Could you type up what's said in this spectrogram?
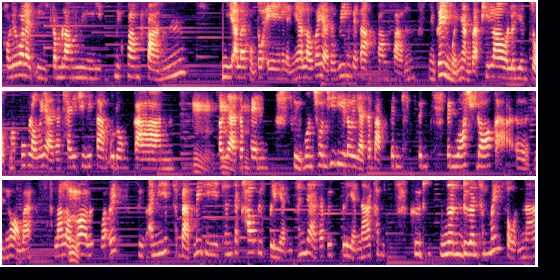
เขาเรียกว่าอะไรมีกำลังมีมีความฝัน มีอะไรของตัวเองอะไรเงี้ยเราก็อยากจะวิ่งไปตามความฝัน อย่างก็อย่างเหมือนอย่างแบบที่เล่าเราเรียนจบมาปุ๊บเราก็อยากจะใช้ชีวิตตามอุดมการณ์เราอยากจะเป็นสื่อมวลชนที่ดีเราอยากจะแบบเป็นเป็นเป็น watch dog อะเออทีนี้ออกไหมแล้วเราก็รู้ว่าเอ้ยสื่ออันนี้แบบไม่ดีฉันจะเข้าไปเปลี่ยน ฉันอยากจะไปเปลี่ยนนะคือเงินเดือนฉันไม่สนนะ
